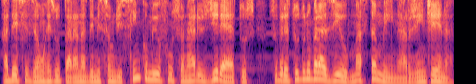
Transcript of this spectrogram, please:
A decisão resultará na demissão de 5 mil funcionários diretos, sobretudo no Brasil, mas também na Argentina.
